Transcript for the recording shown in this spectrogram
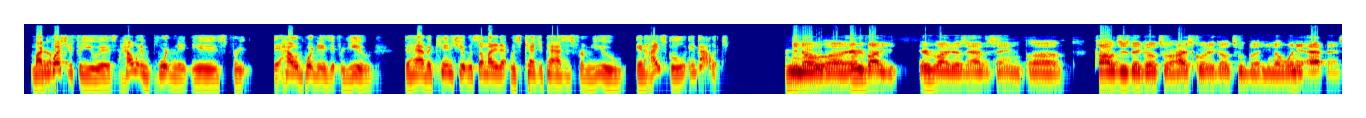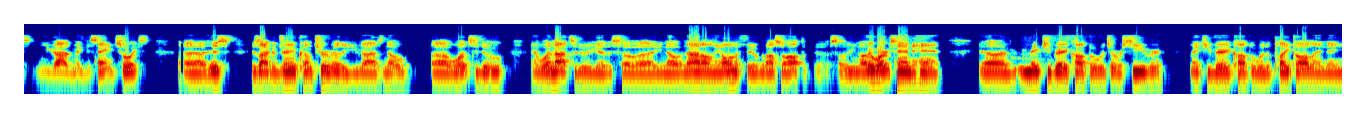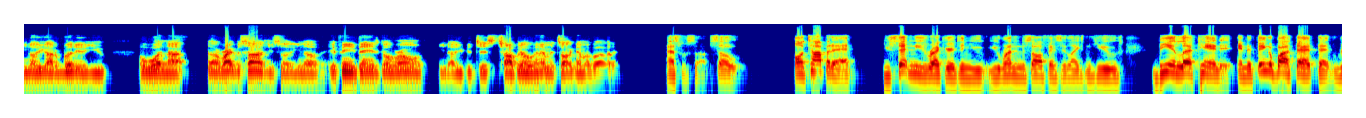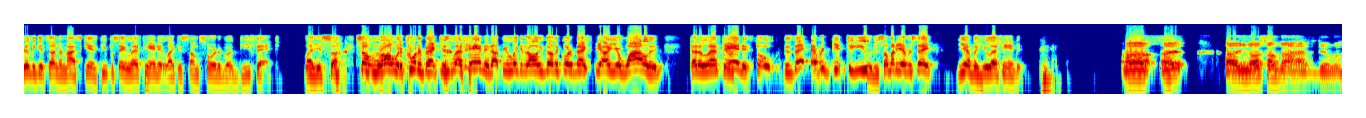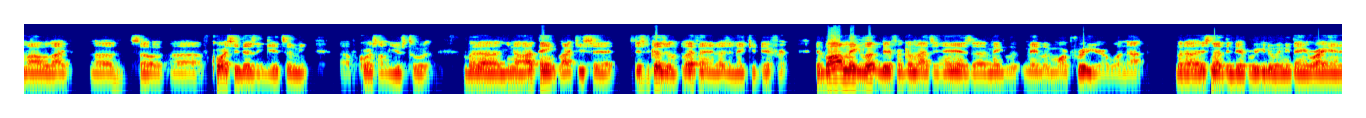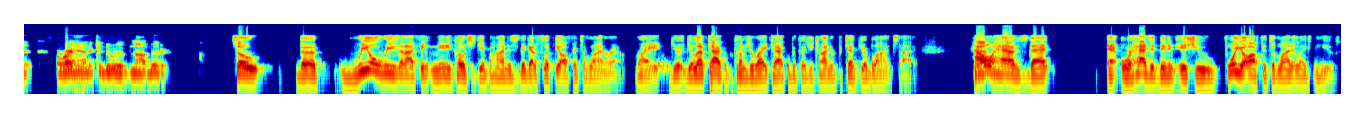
my yep. question for you is how important it is for how important is it for you to have a kinship with somebody that was catching passes from you in high school in college? You know, uh, everybody everybody doesn't have the same uh, colleges they go to or high school they go to, but you know, when it happens, you guys make the same choice. Uh, it's it's like a dream come true. Really, you guys know uh, what to do and what not to do together. So uh, you know, not only on the field but also off the field. So you know, it works hand in hand. Uh, makes you very comfortable with your receiver, makes you very comfortable with the play calling, and then you know you got a buddy of you or whatnot uh, right beside you. So you know, if anything's go wrong, you know, you could just chop it over him and talk to him about it. That's what's up. So on top of that, you setting these records and you you running this offense in Langston Hughes being left-handed. And the thing about that that really gets under my skin is people say left-handed like it's some sort of a defect. Like it's something wrong with a quarterback just left-handed. I'd be looking at all these other quarterbacks be out here wilding that are left-handed. So does that ever get to you? Does somebody ever say, "Yeah, but he left-handed"? Uh, I, uh, you know, it's something I have to deal with my whole life. Uh, so uh, of course it doesn't get to me. of course I'm used to it. But uh, you know, I think like you said, just because you're left-handed doesn't make you different the ball may look different coming out your hands. Uh, may look may look more prettier or whatnot, but uh, it's nothing different. We can do anything right-handed. A right-handed could do it, not better. So the real reason I think many coaches get behind is they got to flip the offensive line around, right? Your, your left tackle becomes your right tackle because you're trying to protect your blind side. How yeah. has that, or has it been an issue for your offensive line at Langston Hughes?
